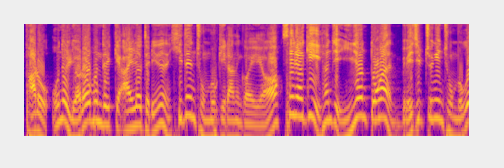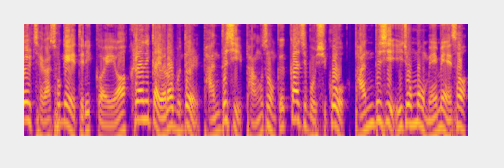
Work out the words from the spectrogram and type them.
바로 오늘 여러분들께 알려드리는 히든 종목이라는 거예요. 세력이 현재 2년 동안 매집 중인 종목을 제가 소개해 드릴 거예요. 그러니까 여러분들 반드시 방송 끝까지 보시고 반드시 이 종목 매매해서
